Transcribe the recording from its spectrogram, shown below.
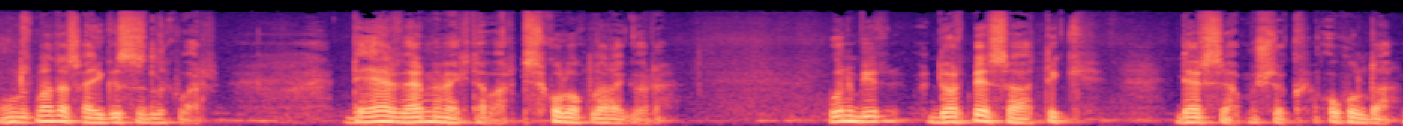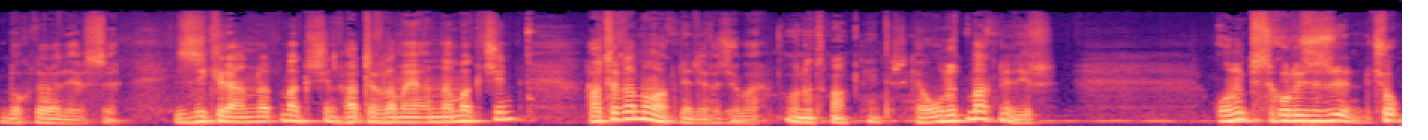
Unutmada saygısızlık var. Değer vermemek de var psikologlara göre. Bunu bir 4-5 saatlik ders yapmıştık okulda doktora dersi. Zikri anlatmak için, hatırlamayı anlamak için hatırlamamak nedir acaba? Unutmak nedir? Ya unutmak nedir? Onun psikolojisi çok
